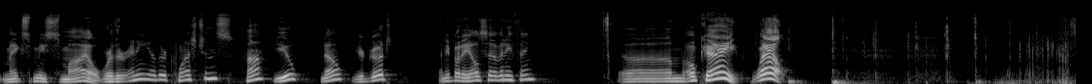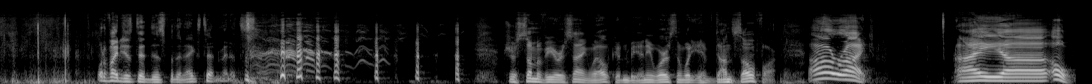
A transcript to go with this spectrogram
makes me smile. Were there any other questions? Huh? You? No? You're good. Anybody else have anything? Um, okay. Well. What if I just did this for the next 10 minutes? I'm sure some of you are saying, well, it couldn't be any worse than what you have done so far. All right. I, uh, oh,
